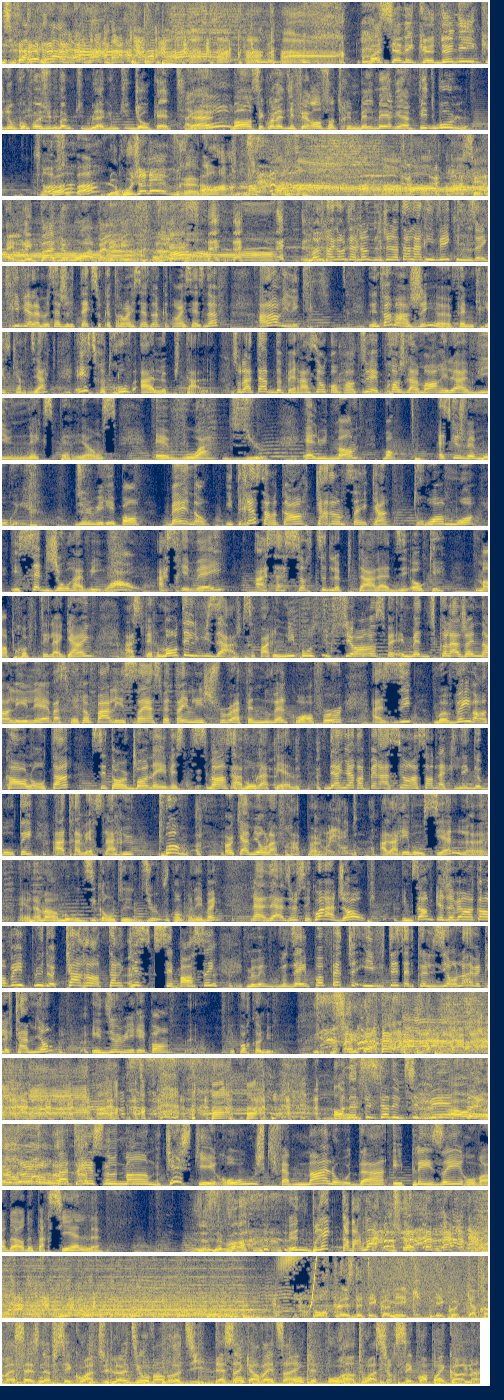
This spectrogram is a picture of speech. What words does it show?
Voici avec euh, Denis qui nous propose une bonne petite blague, une petite jokette. hein? Bon, c'est quoi la différence entre une belle-mère et un pitbull? Oh, je sais pas. Le rouge à lèvres. C'est- Elle n'est pas de moi, Valérie. OK? Moi, je raconte la joke de Jonathan Larrivé qui nous a écrit via la messagerie texte au 96.9 96.9. Alors, il écrit. Une femme âgée euh, fait une crise cardiaque et se retrouve à l'hôpital. Sur la table d'opération, comprends-tu, elle est proche de la mort et là, elle vit une expérience. Elle voit Dieu. Et elle lui demande, bon, est-ce que je vais mourir? Dieu lui répond, ben non, il te reste encore 45 ans, 3 mois et 7 jours à vivre. Wow! Elle se réveille, à sa sortie de l'hôpital, elle dit OK, m'en profiter la gang. Elle se fait remonter le visage, elle se fait faire une liposuction, elle se fait mettre du collagène dans les lèvres, elle se fait refaire les seins, elle se fait teindre les cheveux, elle fait une nouvelle coiffure. Elle se dit, me vivre encore longtemps, c'est un bon investissement, ça vaut la peine. Dernière opération, elle sort de la clinique de beauté, elle traverse la rue, boum, un camion la frappe. Elle arrive au ciel, euh, elle est vraiment maudit contre le Dieu, vous comprenez bien. Là, elle dit à Dieu, c'est quoi la joke? Il me semble que je vais encore vivre plus de 40 ans. Qu'est-ce qui s'est passé? Mais vous n'avez pas fait éviter cette collision-là avec le camion? Et Dieu lui répond, Ben, je l'ai pas reconnu. On a-tu le temps d'une petite vite? Ah non. Patrice nous demande qu'est-ce qui est rouge, qui fait mal aux dents et plaisir aux vendeurs de partiels? Je sais pas. Une brique, tabarnak! Pour plus de tes comiques, écoute 96.9 C'est quoi du lundi au vendredi dès 5h25 ou rends-toi sur c'est quoi.com.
